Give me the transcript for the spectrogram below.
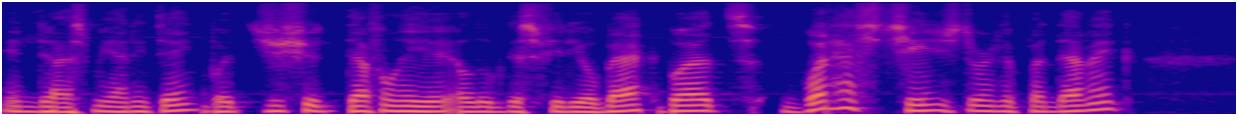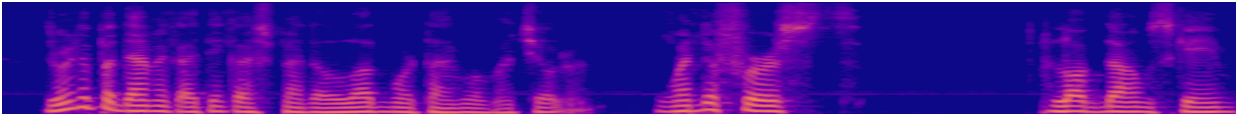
in the Ask Me Anything, but you should definitely look this video back. But what has changed during the pandemic? During the pandemic, I think I spent a lot more time with my children. When the first lockdowns came,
